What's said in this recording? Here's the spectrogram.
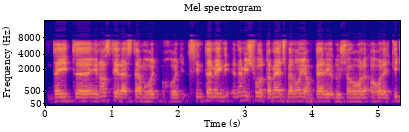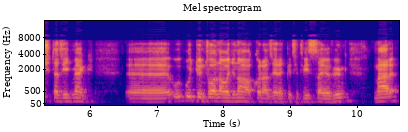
de itt én azt éreztem, hogy, hogy szinte még nem is volt a meccsben olyan periódus, ahol, ahol egy kicsit ez így meg úgy tűnt volna, hogy na, akkor azért egy picit visszajövünk. Már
